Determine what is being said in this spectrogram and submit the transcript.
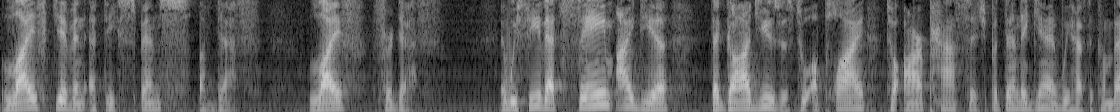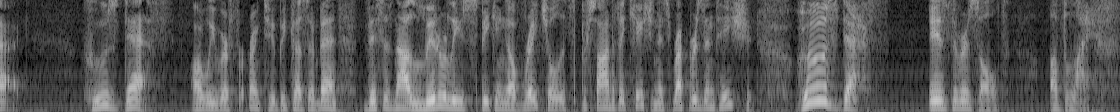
life given at the expense of death. Life for death. And we see that same idea that God uses to apply to our passage. But then again, we have to come back. Whose death are we referring to? Because again, this is not literally speaking of Rachel, it's personification, it's representation. Whose death is the result of life?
